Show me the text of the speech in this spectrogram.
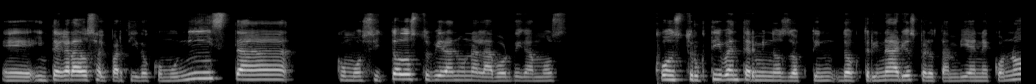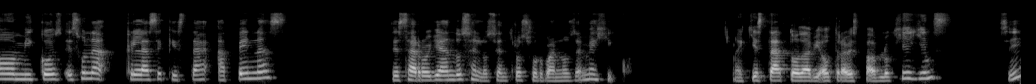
eh, integrados al Partido Comunista, como si todos tuvieran una labor, digamos, constructiva en términos doctrinarios, pero también económicos. Es una clase que está apenas desarrollándose en los centros urbanos de México. Aquí está todavía otra vez Pablo Higgins, ¿sí?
